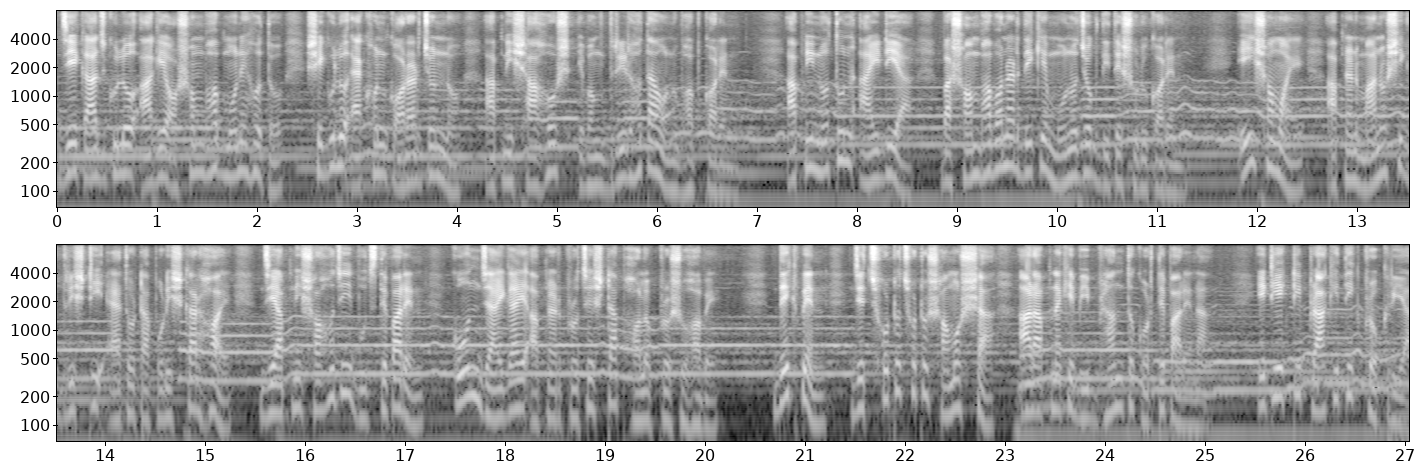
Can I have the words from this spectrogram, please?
যে কাজগুলো আগে অসম্ভব মনে হতো, সেগুলো এখন করার জন্য আপনি সাহস এবং দৃঢ়তা অনুভব করেন। আপনি নতুন আইডিয়া বা সম্ভাবনার দিকে মনোযোগ দিতে শুরু করেন। এই সময়ে আপনার মানসিক দৃষ্টি এতটা পরিষ্কার হয় যে আপনি সহজেই বুঝতে পারেন কোন জায়গায় আপনার প্রচেষ্টা ফলপ্রসূ হবে। দেখবেন যে ছোট ছোট সমস্যা আর আপনাকে বিভ্রান্ত করতে পারে না। এটি একটি প্রাকৃতিক প্রক্রিয়া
